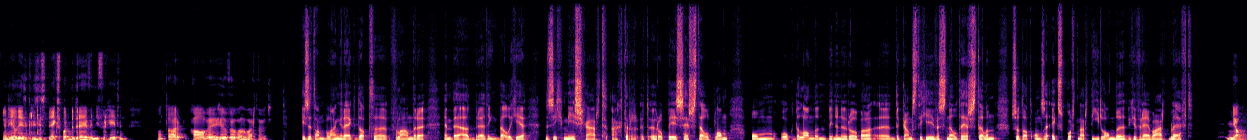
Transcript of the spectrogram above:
in heel deze crisis de exportbedrijven niet vergeten. Want daar halen wij heel veel welvaart uit is het dan belangrijk dat uh, Vlaanderen en bij uitbreiding België zich meeschaart achter het Europees herstelplan om ook de landen binnen Europa uh, de kans te geven snel te herstellen, zodat onze export naar die landen gevrijwaard blijft? Ja, um,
